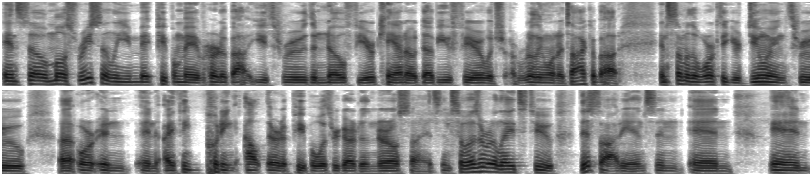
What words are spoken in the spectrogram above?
and so most recently, you may, people may have heard about you through the No Fear K N O W Fear, which I really want to talk about, and some of the work that you're doing through, uh, or in, in I think putting out there to people with regard to the neuroscience. And so, as it relates to this audience and and and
